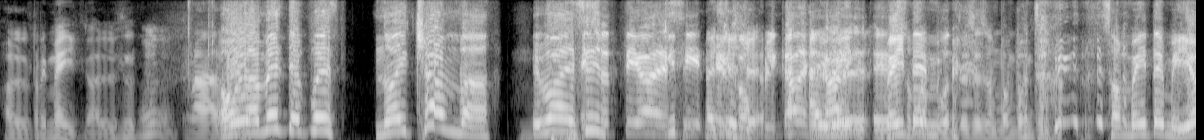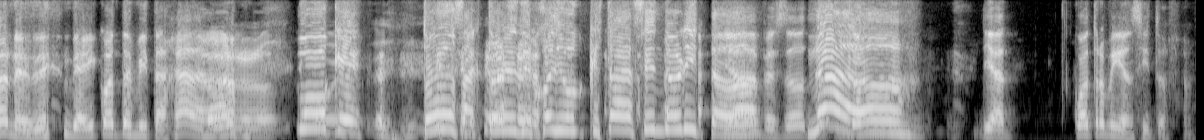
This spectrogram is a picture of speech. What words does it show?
al remake. Al... Mm. Ah, Obviamente, pues, no hay chamba. Y va a decir, Eso te iba a ¿qué- decir, Ay, el complicado es ay, es un 20 buen punto, es un buen punto. Son 20 millones, ¿de, de ahí cuánto es mi tajada, no, no. ¿cómo que todos los actores de Hollywood que están haciendo ahorita? ya, pues, do- Nada. ya, cuatro milloncitos. fam.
